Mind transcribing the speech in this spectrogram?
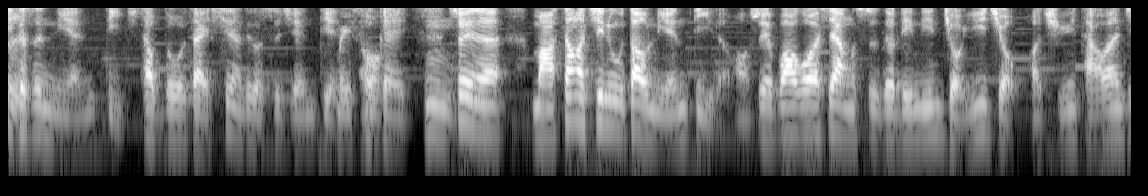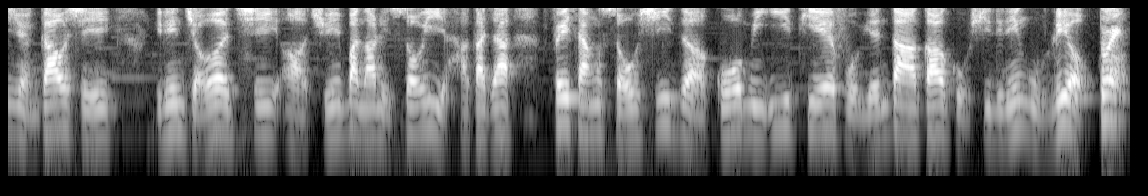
一个是年底，差不多在现在这个时间点。没错。OK，嗯。所以呢，马上要进入到年底了哦，所以包括像是的零零九一九啊，群益台湾精选高息，零零九二七啊，群益半导体收益，还有大家非常熟悉的国民 ETF 元大高股息零零五六，对。哦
